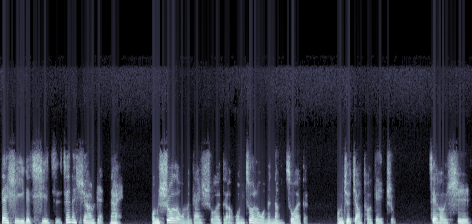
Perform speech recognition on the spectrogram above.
但是一个妻子真的需要忍耐。我们说了我们该说的，我们做了我们能做的，我们就交托给主。最后是。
